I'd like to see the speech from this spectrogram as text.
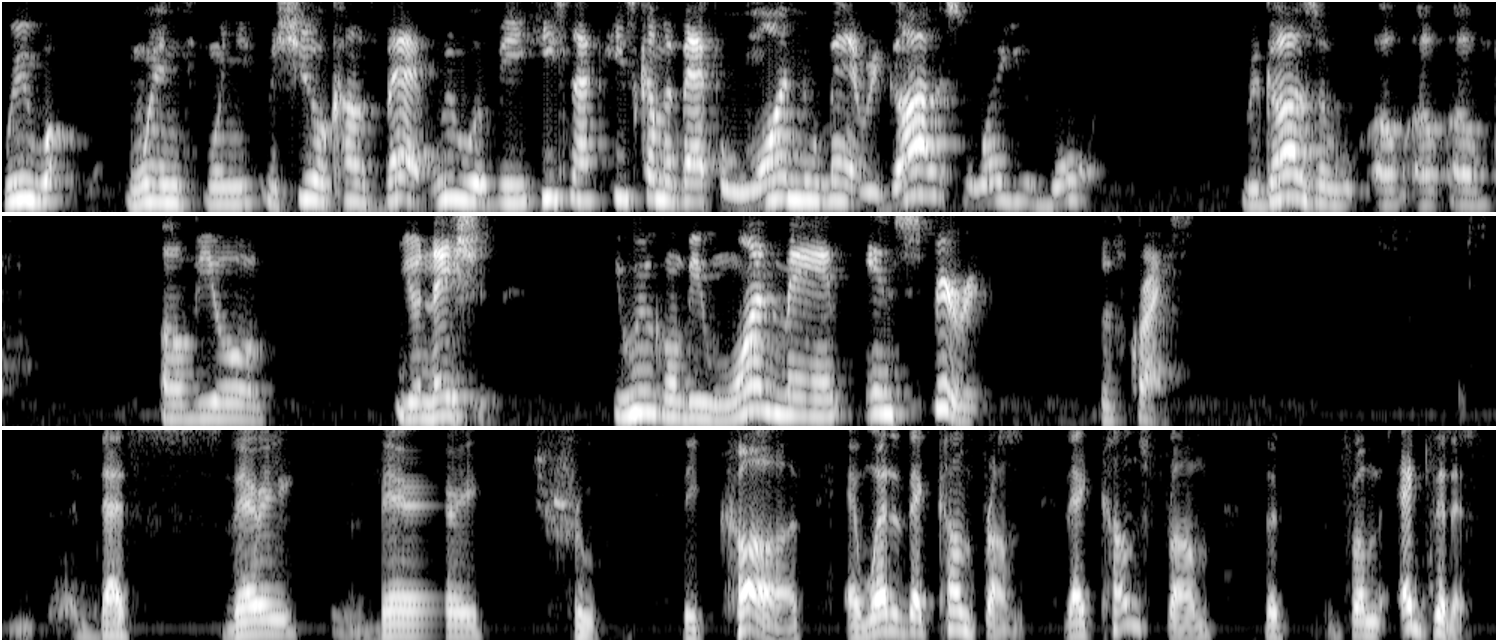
we will, when when Yeshua comes back, we will be, he's not, he's coming back for one new man, regardless of where you was born, regardless of, of, of, of of your your nation. You are going to be one man in spirit with Christ. That's very, very true. Because, and where did that come from? That comes from the from Exodus.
